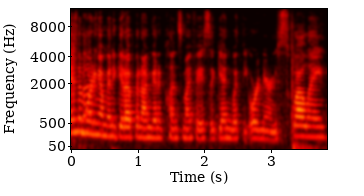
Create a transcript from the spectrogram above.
In the morning, I'm going to get up and I'm going to cleanse my face again with the Ordinary Squalane.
